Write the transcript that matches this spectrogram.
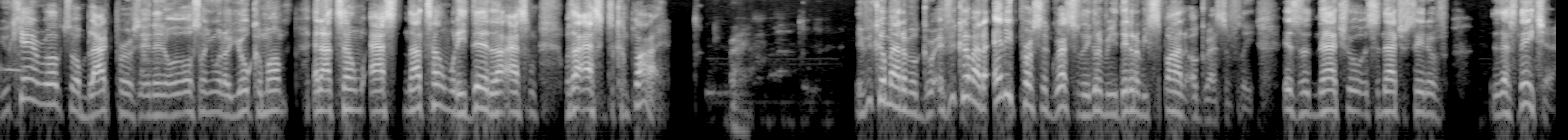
You can't roll up to a black person and then also you want to yoke him up and not tell him ask not tell him what he did and not ask him without asking to comply. Right. If you come at him, aggr- if you come at any person aggressively, they're gonna be they're gonna respond aggressively. It's a natural, it's a natural state of that's nature.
